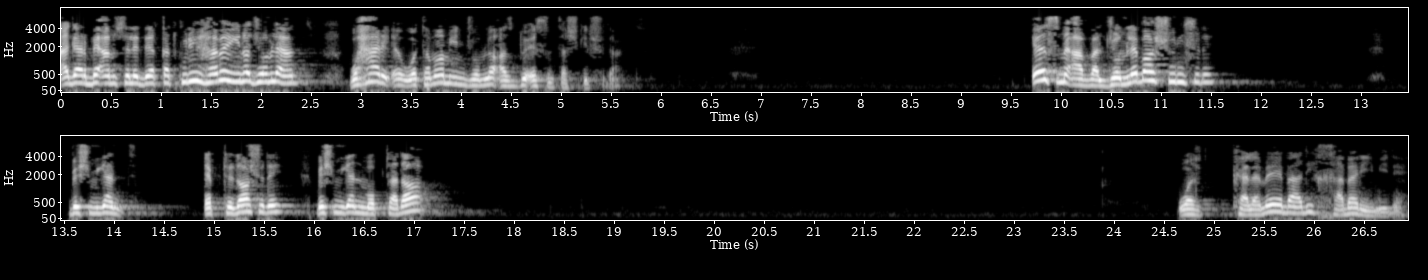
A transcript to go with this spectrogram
اگر به امثله دقت کنی همه اینا جمله اند و, هر و تمام این جمله از دو اسم تشکیل شدند. اسم اول جمله باش شروع شده. بهش میگن ابتدا شده. بهش میگن مبتدا. و کلمه بعدی خبری میده.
